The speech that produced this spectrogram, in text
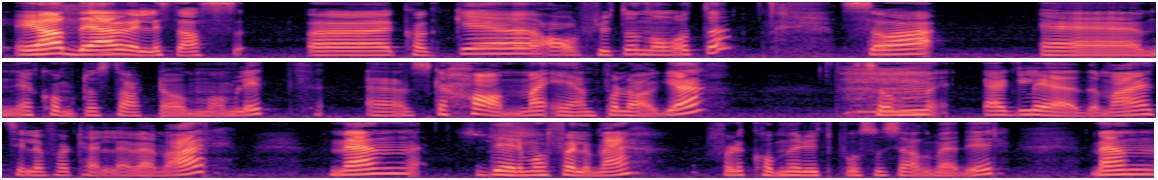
Ja, det er veldig stas. Uh, kan ikke avslutte nå, vet du. Så jeg kommer til å starte om, om litt. Eh, skal jeg ha med meg en på laget som jeg gleder meg til å fortelle hvem er. Men dere må følge med, for det kommer ut på sosiale medier. Men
